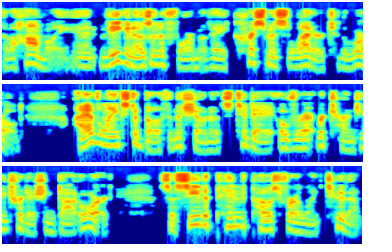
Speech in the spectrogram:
of a homily, and Vigano's in the form of a Christmas letter to the world. I have links to both in the show notes today over at returntotradition.org, so see the pinned post for a link to them.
